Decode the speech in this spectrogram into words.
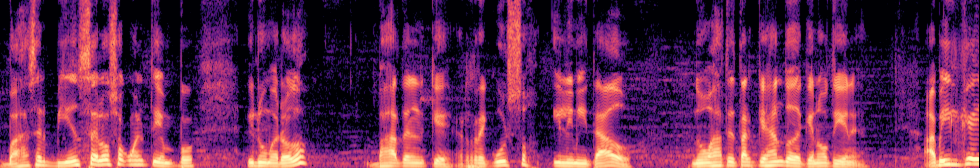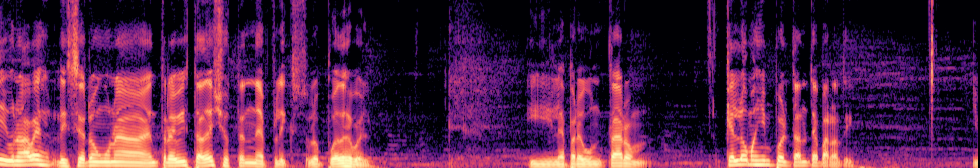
vas a ser bien celoso con el tiempo y número dos, vas a tener qué? Recursos ilimitados. No vas a estar quejando de que no tienes. A Bill Gates una vez le hicieron una entrevista, de hecho está en Netflix, lo puedes ver. Y le preguntaron, ¿qué es lo más importante para ti? Y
